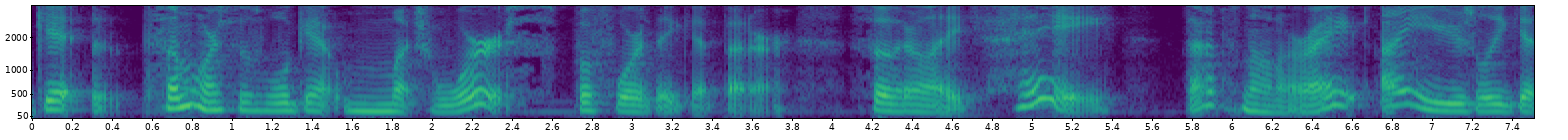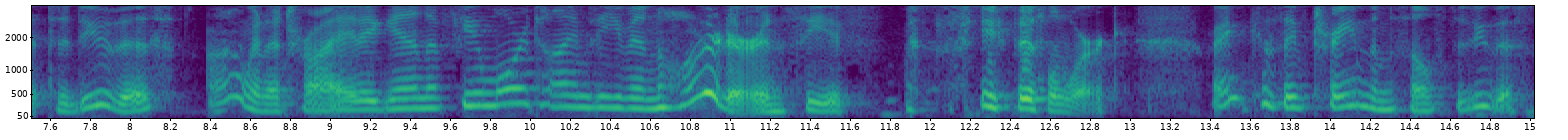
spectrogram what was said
get some horses will get much worse before they get better. So they're like, hey, that's not all right. I usually get to do this. I'm going to try it again a few more times, even harder, and see if see if it'll work, right? Because they've trained themselves to do this.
